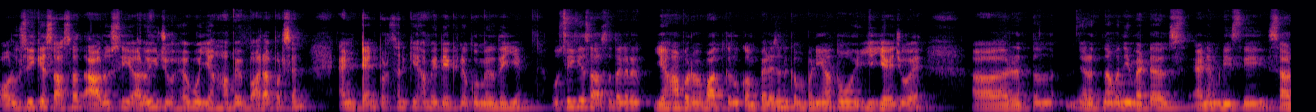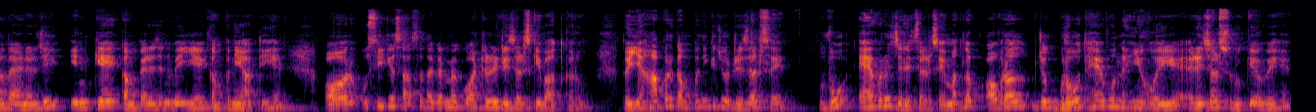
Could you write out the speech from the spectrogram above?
और उसी के साथ साथ आर ओ सी आर ओ जो है वो यहाँ पे 12 परसेंट एंड 10 परसेंट की हमें देखने को मिल रही है। उसी के साथ साथ अगर यहाँ पर मैं बात करूँ कंपैरिजन कंपनियाँ तो ये जो है रत्न Ratnamani metals NMDC Sharda energy इनके कंपैरिजन में ये कंपनी आती है। और उसी के साथ साथ अगर मैं क्वार्टरली रिजल्ट्स की बात करूँ तो यहाँ पर कंपनी के जो रिजल्ट्स है, वो एवरेज रिजल्ट्स है। मतलब ओवरऑल जो ग्रोथ है, वो नहीं हो रही है रिजल्ट्स रुके हुए हैं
